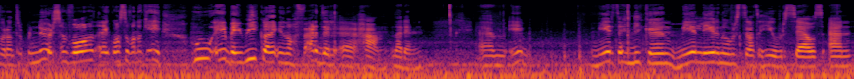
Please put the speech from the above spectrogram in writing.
voor entrepreneurs gevolgd. En ik was zo van: Oké, hoe, bij wie kan ik nu nog verder gaan daarin? Hey, meer technieken, meer leren over strategie, over sales. En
